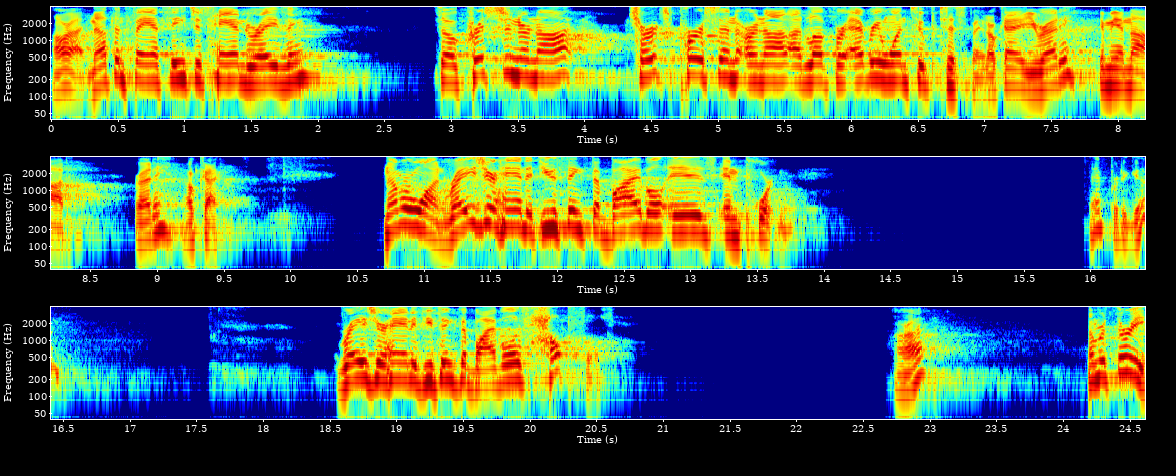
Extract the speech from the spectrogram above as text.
All right. Nothing fancy, just hand raising. So Christian or not, church person or not, I'd love for everyone to participate. Okay. You ready? Give me a nod. Ready? Okay. Number one, raise your hand if you think the Bible is important. Yeah, pretty good. Raise your hand if you think the Bible is helpful. All right? Number three,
